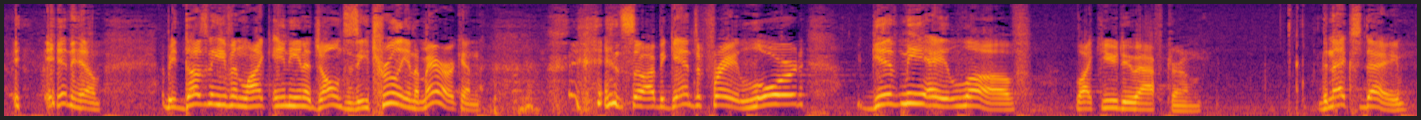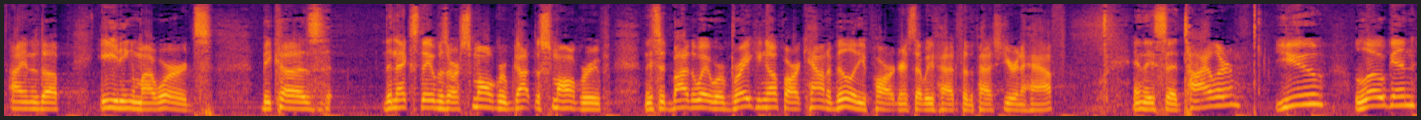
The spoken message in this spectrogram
in him. He doesn't even like Indiana Jones. Is he truly an American? and so I began to pray, Lord, give me a love like you do after him. The next day, I ended up eating my words because the next day was our small group, got the small group. They said, by the way, we're breaking up our accountability partners that we've had for the past year and a half. And they said, Tyler, you, Logan,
